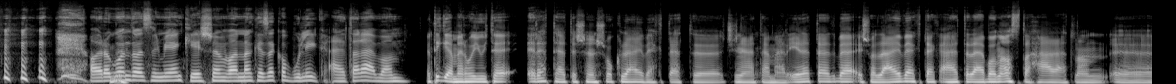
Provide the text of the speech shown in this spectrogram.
Arra gondolsz, hogy milyen későn vannak ezek a bulik általában? Hát igen, mert hogy úgy te retteltesen sok live csináltál már életedbe, és a live általában azt a hálátlan ö,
